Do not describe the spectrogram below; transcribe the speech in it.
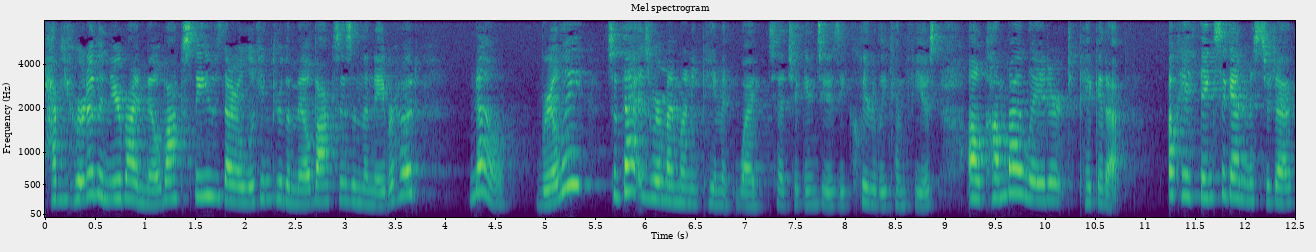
Have you heard of the nearby mailbox thieves that are looking through the mailboxes in the neighborhood? No. Really? So that is where my money payment went, said Chicken Suzi, clearly confused. I'll come by later to pick it up. Okay, thanks again, Mr. Duck.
